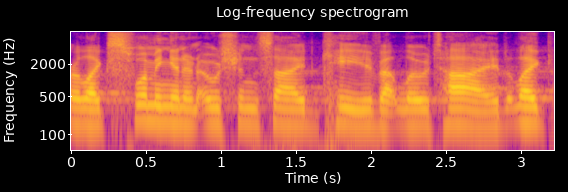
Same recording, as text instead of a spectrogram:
or like swimming in an oceanside cave at low tide, like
